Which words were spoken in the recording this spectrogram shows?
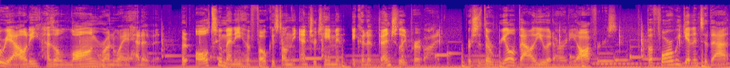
reality has a long runway ahead of it, but all too many have focused on the entertainment it could eventually provide versus the real value it already offers. Before we get into that,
